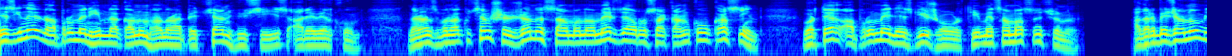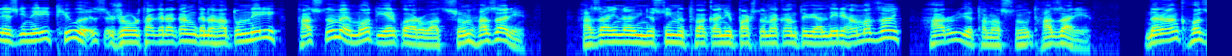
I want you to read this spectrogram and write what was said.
Լեզգիներն ապրում են հիմնականում հանրապետության հյուսիս արևելքում։ Նրանց բնակության շրջանը սահմանամերձ է ռուսական Կովկասին, որտեղ ապրում է լեզգի ժողովրդի մեծամասնությունը։ Ադրբեջանում լեզգիների թիվը ժողովրդագրական գնահատումների հասնում է մոտ 260 հազարի։ 1999 թվականի պաշտոնական տվյալների համաձայն 178 հազար է։ Նրանք հոց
